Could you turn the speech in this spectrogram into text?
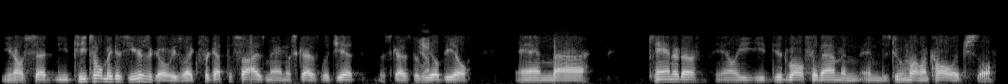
you know said he, he told me this years ago. He's like, forget the size, man. This guy's legit. This guy's the Yep. real deal. And uh, Canada, you know, he, he did well for them and, and is doing well in college. So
